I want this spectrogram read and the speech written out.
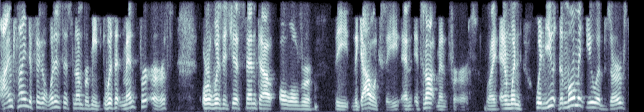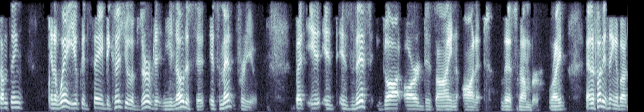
I'm trying to figure out what does this number mean, was it meant for Earth, or was it just sent out all over the the galaxy, and it's not meant for Earth, right? And when when you the moment you observe something, in a way you could say because you observed it and you noticed it, it's meant for you. But it, it, is this got our design on it? This number, right? And the funny thing about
